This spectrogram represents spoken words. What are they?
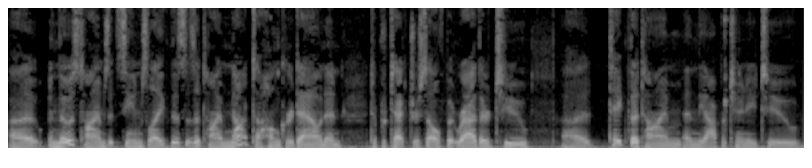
Uh, in those times, it seems like this is a time not to hunker down and to protect yourself, but rather to uh, take the time and the opportunity to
